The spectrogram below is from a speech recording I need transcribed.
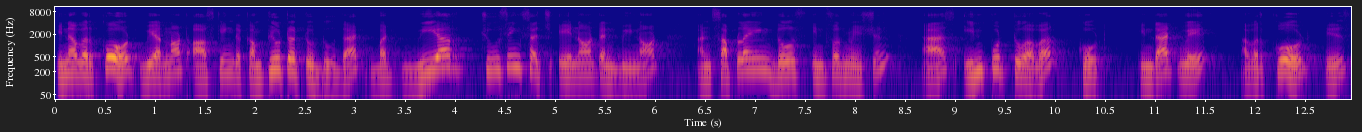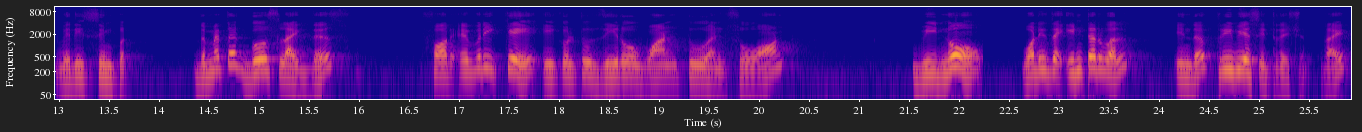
In our code we are not asking the computer to do that, but we are choosing such a naught and b naught and supplying those information as input to our code. In that way our code is very simple. The method goes like this for every k equal to 0, 1, 2 and so on we know what is the interval in the previous iteration right.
